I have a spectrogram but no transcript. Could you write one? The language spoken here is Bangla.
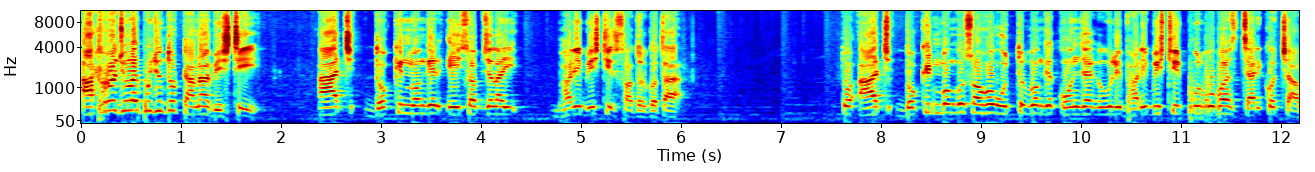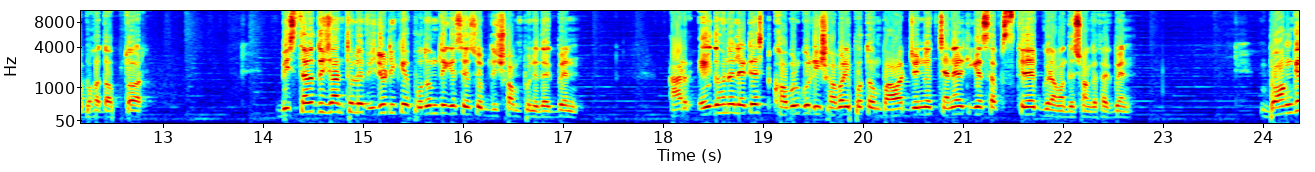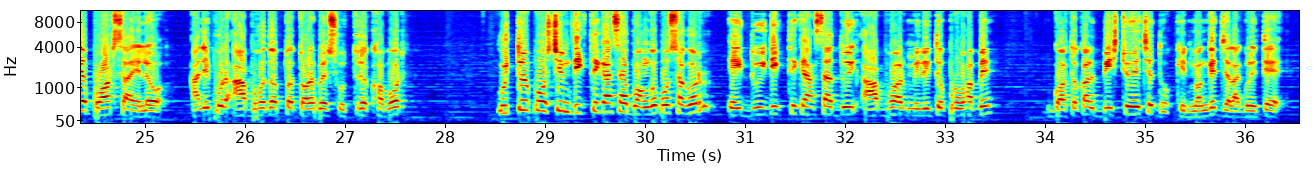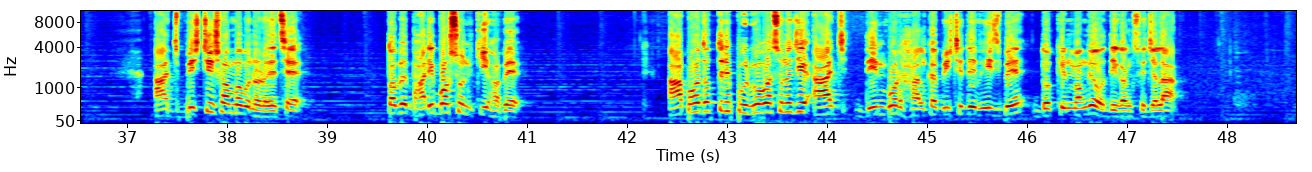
আঠারো জুলাই পর্যন্ত টানা বৃষ্টি। আজ দক্ষিণবঙ্গের এই সব জেলায় ভারী বৃষ্টির সতর্কতা। তো আজ দক্ষিণবঙ্গ সহ উত্তরবঙ্গে কোন জায়গাগুলি ভারী বৃষ্টির পূর্বাভাস জারি করছে আবহাওয়া দপ্তর? বিস্তারিত জানতে হলে ভিডিওটিকে প্রথম থেকে শেষ অবধি সম্পূর্ণ দেখবেন। আর এই ধরনের লেটেস্ট খবরগুলি সবারই প্রথম পাওয়ার জন্য চ্যানেলটিকে সাবস্ক্রাইব করে আমাদের সঙ্গে থাকবেন। বঙ্গে বর্ষা এলো। আলিপুর আবহাওয়া দপ্তর তরফের সূত্রে খবর উত্তর পশ্চিম দিক থেকে আসা বঙ্গোপসাগর, এই দুই দিক থেকে আসা দুই আবহাওয়ার মিলিত প্রভাবে গতকাল বৃষ্টি হয়েছে দক্ষিণবঙ্গের জেলাগুলিতে। আজ বৃষ্টির সম্ভাবনা রয়েছে। তবে ভারী বর্ষণ কি হবে? আবহাওয়া দপ্তরের পূর্বাভাস অনুযায়ী আজ দিনভর হালকা বৃষ্টিতে ভিজবে দক্ষিণবঙ্গে অধিকাংশ জেলা।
